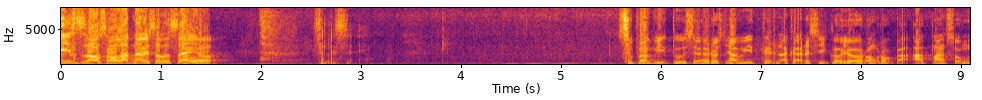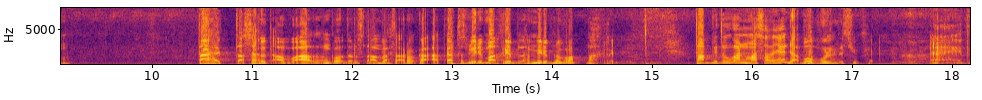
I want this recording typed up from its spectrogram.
iso sholat nanti selesai yo. Selesai. Sebab itu seharusnya witir agak resiko ya orang rokaat langsung tasahud awal, engkau terus tambah sak rokaat, kados mirip maghrib lah, mirip apa? Maghrib. Tapi itu kan masalahnya tidak populer juga. Nah itu.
